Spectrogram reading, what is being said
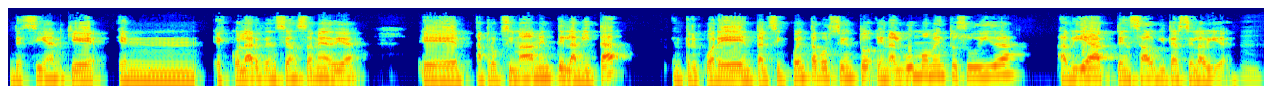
decían que en escolares de enseñanza media, eh, aproximadamente la mitad entre el 40 al 50%, en algún momento de su vida había pensado quitarse la vida. Mm.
